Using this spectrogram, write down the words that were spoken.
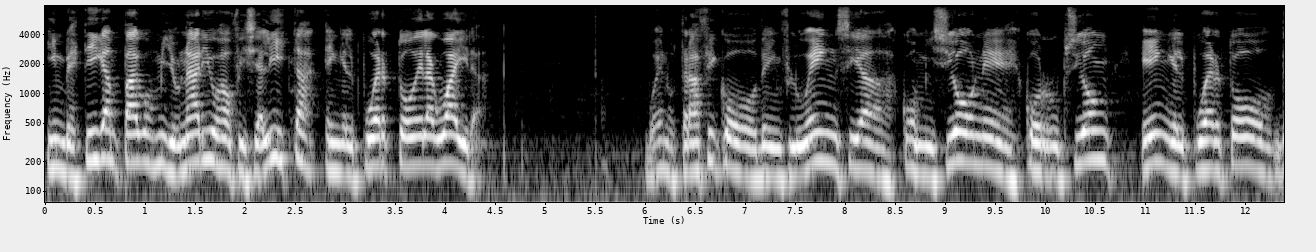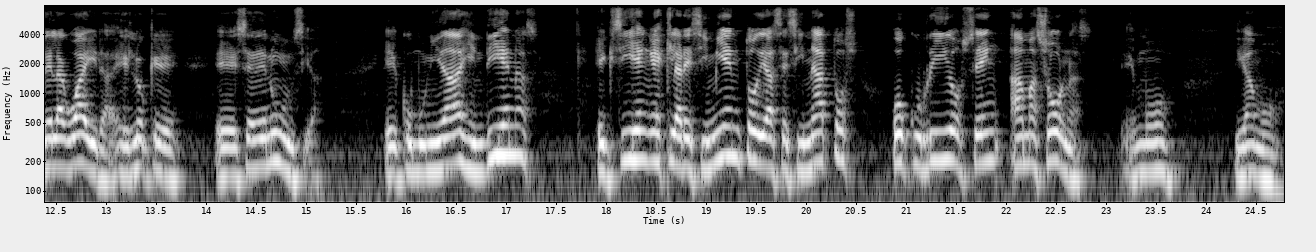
Investigan pagos millonarios a oficialistas en el puerto de La Guaira. Bueno, tráfico de influencias, comisiones, corrupción en el puerto de La Guaira, es lo que eh, se denuncia. Eh, comunidades indígenas exigen esclarecimiento de asesinatos ocurridos en Amazonas. Hemos, digamos,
